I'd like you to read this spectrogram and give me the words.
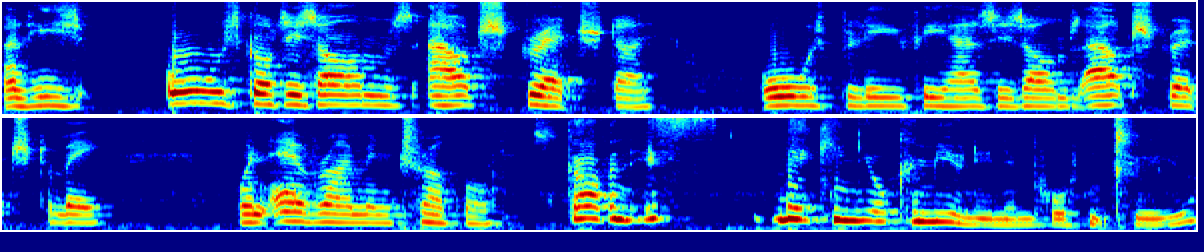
And he's always got his arms outstretched. I always believe he has his arms outstretched to me whenever I'm in trouble. Garvin, is making your communion important to you?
